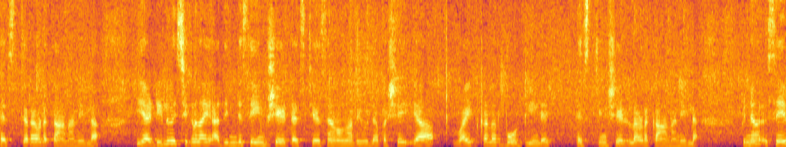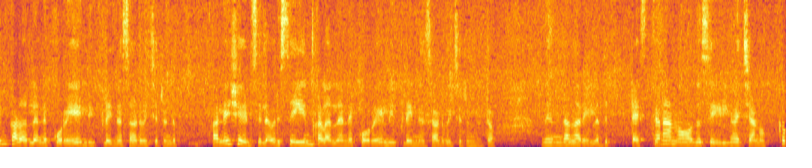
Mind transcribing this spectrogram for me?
ടെസ്റ്റർ അവിടെ കാണാനില്ല. ഈ അടിയിൽ വെച്ചിരിക്കുന്നത് അതിന്റെ സെയിം ഷെയ്ഡ് ടെസ്റ്റേഴ്സ് ആണോ എന്ന് അറിയില്ല പക്ഷേ ആ വൈറ്റ് കളർ ബോട്ടിലിന്റെ ടെസ്റ്റിംഗ് ഷെയ്ഡിൽ അവിടെ കാണാനില്ല. പിന്നെ സെയിം കളറിൽ തന്നെ കുറേ ലിപ് ലൈനേഴ്സ് അവിടെ വെച്ചിട്ടുണ്ട്. പല ഷെയ്ഡ്സില്ല ഒരു സെയിം കളറിൽ തന്നെ കുറേ ലിപ് ലൈനേഴ്സ് അവിടെ വെച്ചിട്ടുണ്ട് കേട്ടോ അതെന്താണെന്നറിയില്ല അത് ടെസ്റ്ററാണോ അത് സെയിലിന് വെച്ചാണോ? ഒക്കെ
